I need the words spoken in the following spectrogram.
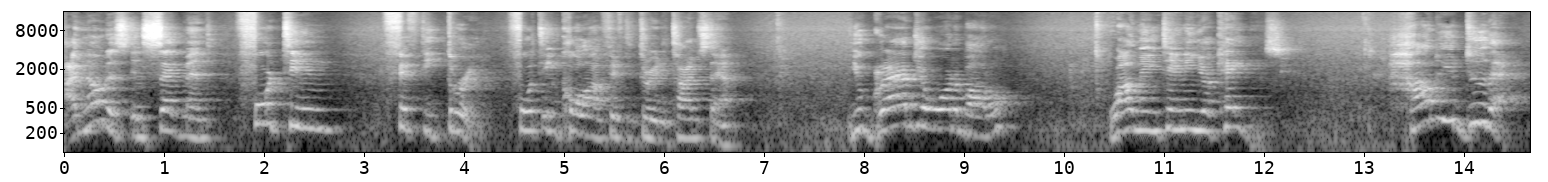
I noticed in segment 1453, 14 colon 53, the timestamp, you grabbed your water bottle while maintaining your cadence. How do you do that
